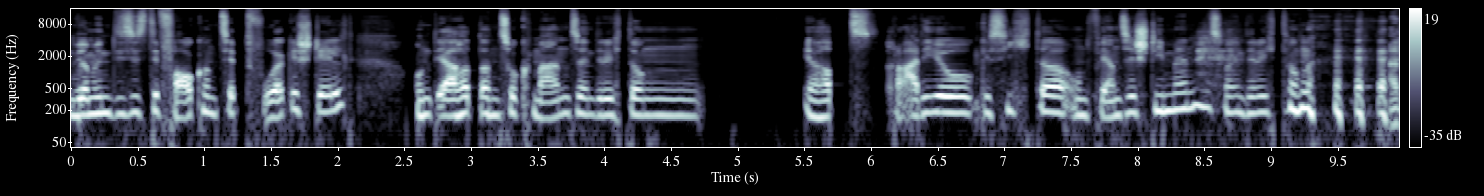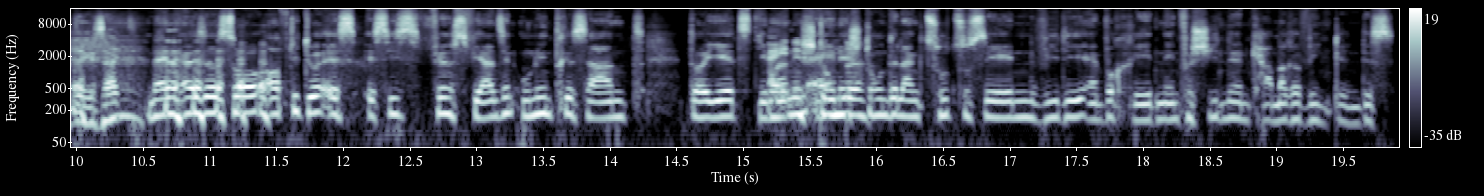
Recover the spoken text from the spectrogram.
und wir haben ihm dieses TV-Konzept vorgestellt und er hat dann so gemeint, so in die Richtung, ihr habt Radiogesichter und Fernsehstimmen, so in die Richtung. Hat er gesagt? Nein, also so auf die Tour, es, es ist fürs Fernsehen uninteressant, da jetzt jemanden Eine eine Stunde. Stunde, lang zuzusehen, wie die einfach reden in verschiedenen Kamerawinkeln. Das,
